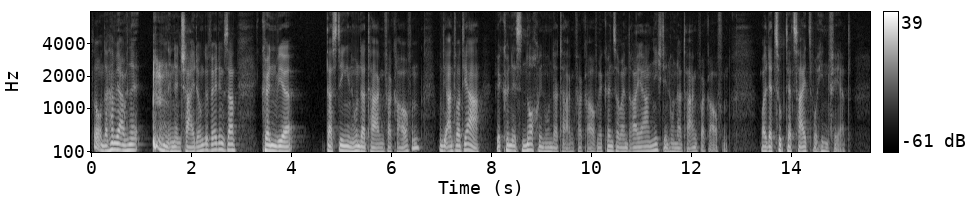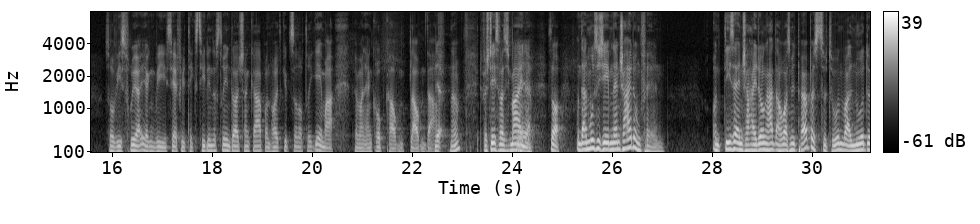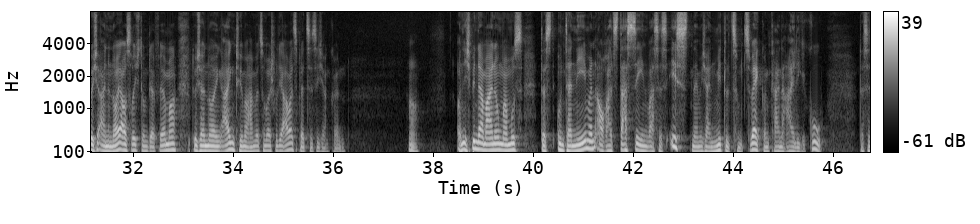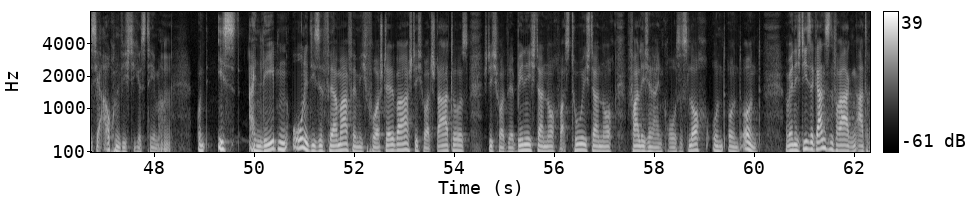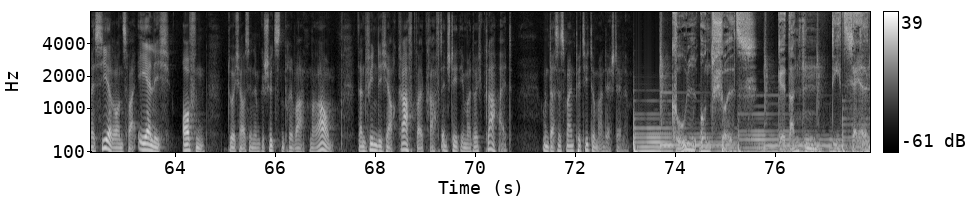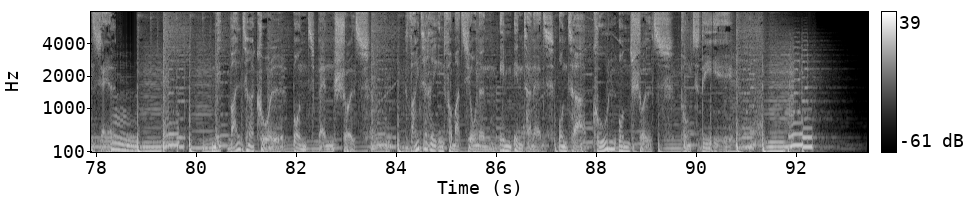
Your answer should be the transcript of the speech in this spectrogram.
So, und dann haben wir einfach eine, eine Entscheidung gefällt und gesagt, können wir das Ding in 100 Tagen verkaufen? Und die Antwort ja, wir können es noch in 100 Tagen verkaufen. Wir können es aber in drei Jahren nicht in 100 Tagen verkaufen, weil der Zug der Zeit wohin fährt. So wie es früher irgendwie sehr viel Textilindustrie in Deutschland gab und heute gibt es nur noch Trigema, wenn man Herrn Grupp glauben darf. Ja. Ne? Du verstehst, was ich meine? Ja, ja. So, und dann muss ich eben eine Entscheidung fällen. Und diese Entscheidung hat auch was mit Purpose zu tun, weil nur durch eine Neuausrichtung der Firma, durch einen neuen Eigentümer haben wir zum Beispiel die Arbeitsplätze sichern können. Ja. Und ich bin der Meinung, man muss das Unternehmen auch als das sehen, was es ist, nämlich ein Mittel zum Zweck und keine heilige Kuh. Das ist ja auch ein wichtiges Thema. Mhm. Und ist ein Leben ohne diese Firma für mich vorstellbar? Stichwort Status, Stichwort, wer bin ich da noch, was tue ich da noch, falle ich in ein großes Loch und, und, und. Und wenn ich diese ganzen Fragen adressiere, und zwar ehrlich, offen, durchaus in einem geschützten privaten Raum, dann finde ich ja auch Kraft, weil Kraft entsteht immer durch Klarheit. Und das ist mein Petitum an der Stelle. Kohl und Schulz. Gedanken, die zählen, zählen. Mit Walter Kohl und Ben Schulz. Weitere Informationen im Internet unter kohlundschulz.de.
